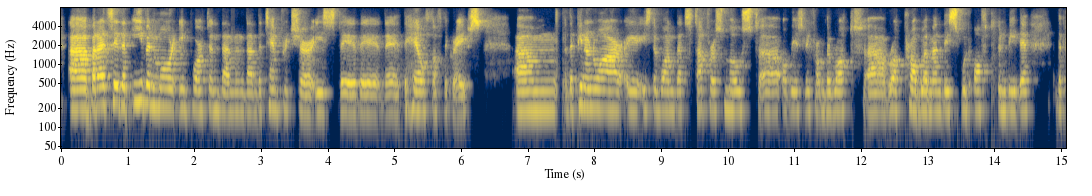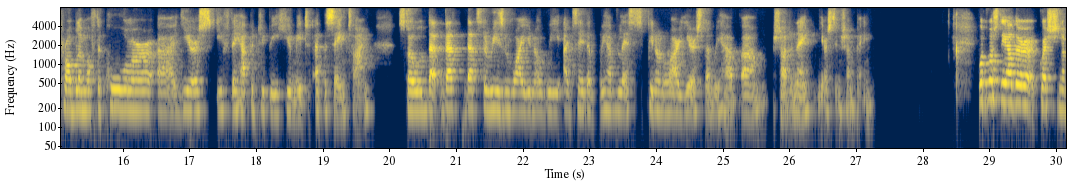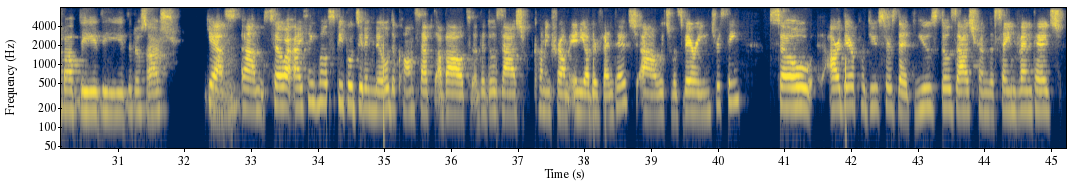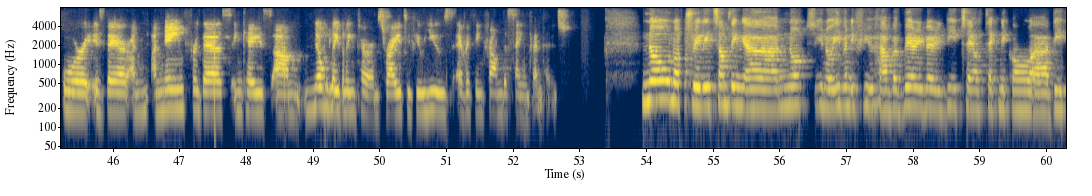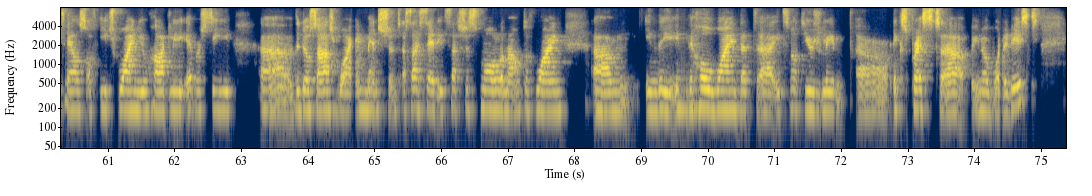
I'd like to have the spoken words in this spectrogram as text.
Uh, but I'd say that even more important than, than the temperature is the, the, the, the health of the grapes. Um, the Pinot Noir is the one that suffers most, uh, obviously, from the rot uh, rot problem, and this would often be the the problem of the cooler uh, years if they happen to be humid at the same time. So that that that's the reason why you know we I'd say that we have less Pinot Noir years than we have um, Chardonnay years in Champagne. What was the other question about the the the dosage? Yes. Um, so I think most people didn't know the concept about the dosage coming from any other vintage, uh, which was very interesting. So are there producers that use dosage from the same vintage or is there a, a name for this in case um, no labeling terms, right? If you use everything from the same vintage? No, not really. It's something uh, not, you know, even if you have a very, very detailed technical uh, details of each wine, you hardly ever see uh, the dosage wine mentioned. As I said, it's such a small amount of wine um, in the in the whole wine that uh, it's not usually uh, expressed, uh, you know, what it is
